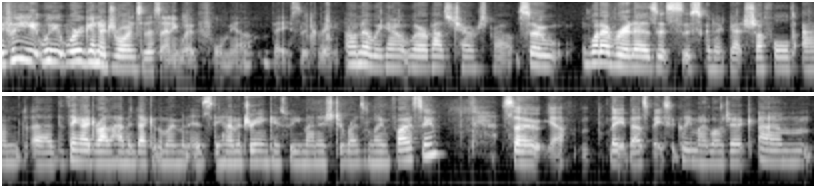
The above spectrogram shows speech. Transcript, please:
if we, we we're gonna draw into this anyway, the formula, basically. Oh no, we're going we're about to cherub sprout. So whatever it is, it's it's gonna get shuffled. And uh, the thing I'd rather have in deck at the moment is the Hermitree in case we manage to res a Lone Fire soon. So yeah, that's basically my logic. Um,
